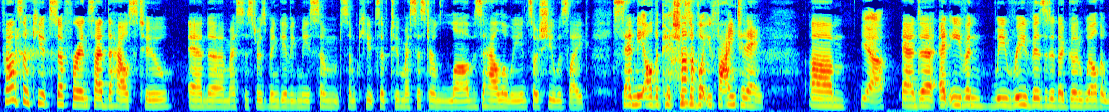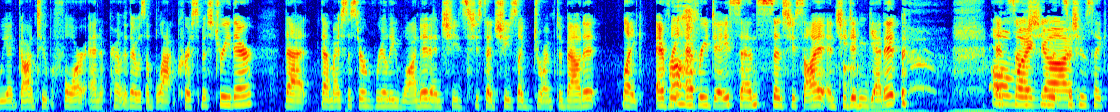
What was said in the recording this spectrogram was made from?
found some cute stuff for inside the house too. And uh, my sister's been giving me some some cute stuff too. My sister loves Halloween, so she was like, "Send me all the pictures of what you find today." Yeah. And uh, and even we revisited a Goodwill that we had gone to before, and apparently there was a black Christmas tree there that that my sister really wanted, and she's she said she's like dreamt about it like every every day since since she saw it, and she didn't get it. and Oh my she, was- So she was like.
